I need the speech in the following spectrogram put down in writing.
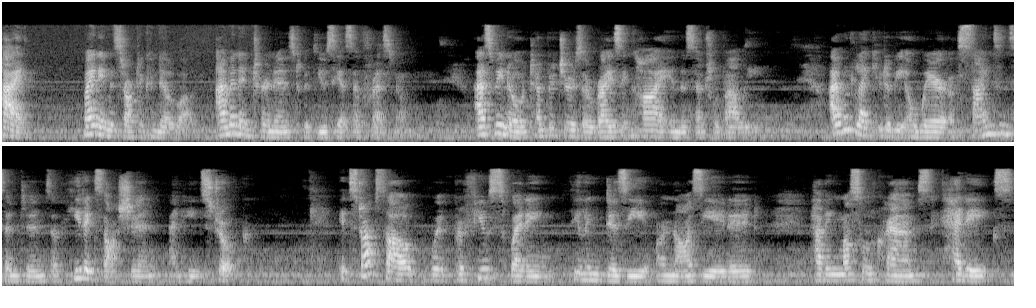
Hi, my name is Dr. Khandelwal. I'm an internist with UCSF Fresno. As we know, temperatures are rising high in the Central Valley. I would like you to be aware of signs and symptoms of heat exhaustion and heat stroke. It starts out with profuse sweating, feeling dizzy or nauseated, having muscle cramps, headaches,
